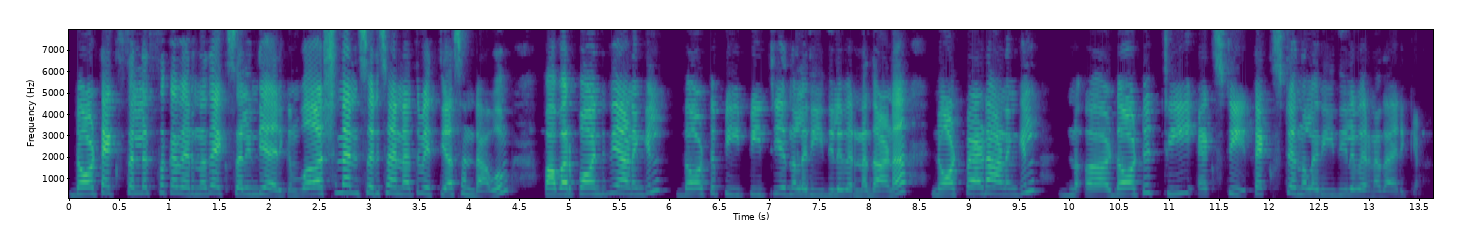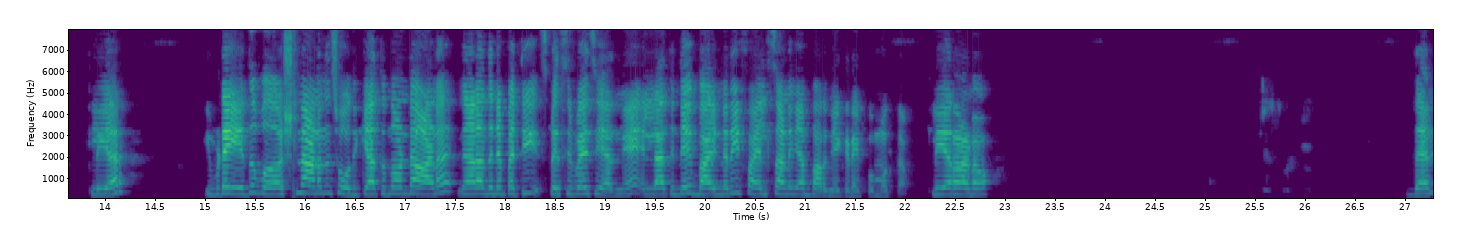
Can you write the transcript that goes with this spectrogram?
ഡോട്ട് എക്സ് എൽ എസ് ഒക്കെ വരുന്നത് എക്സലിന്റെ ആയിരിക്കും. വേർഷൻ അനുസരിച്ച് അതിനകത്ത് വ്യത്യാസം ഉണ്ടാവും. പവർ പോയിന്റിന്റെ ആണെങ്കിൽ ഡോട്ട് പി പി ടി എന്നുള്ള രീതിയിൽ വരുന്നതാണ്. നോട്ട് പാഡ് ആണെങ്കിൽ dot T X T text എന്നുള്ള രീതിയിൽ വരുന്നതായിരിക്കും. ക്ലിയർ ഇവിടെ ഏത് വേർഷൻ ആണെന്ന് ചോദിക്കാത്തതുകൊണ്ടാണ് ഞാൻ അതിനെപ്പറ്റി സ്പെസിഫൈ ചെയ്യാതെ എല്ലാത്തിന്റെയും ബൈനറി ഫയൽസ് ആണ് ഞാൻ പറഞ്ഞേക്കണേ ഇപ്പൊ മൊത്തം. ക്ലിയർ ആണോ? Then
